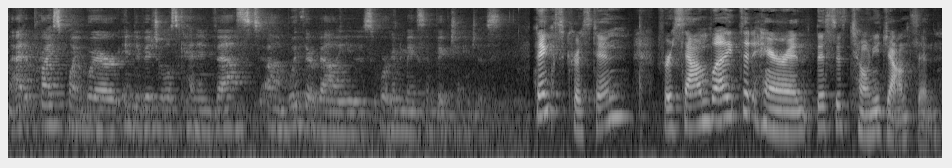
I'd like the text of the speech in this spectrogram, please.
at a price point where individuals can invest um, with their values, we're going to make some big changes. Thanks, Kristin. For Soundbites at Heron, this is Toni Johnson.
